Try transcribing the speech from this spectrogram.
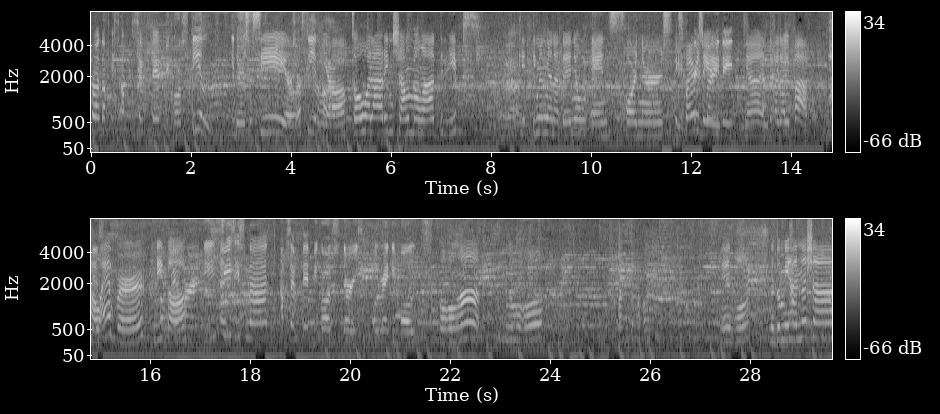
product is accepted because still There's a seal. there's a seal. Oo. Yeah. So, wala rin siyang mga drips. Ki- Tingnan nga natin yung ends, corners, expiry, Expiry date. date. Yan, tagal pa. However, dito, However, this cheese is not accepted because there is already molds. oo nga. Tingnan mo, oh. Ayan, oh. Nadumihan na siya.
